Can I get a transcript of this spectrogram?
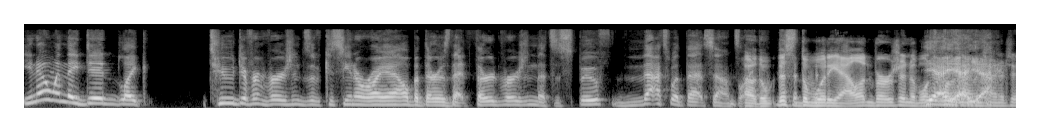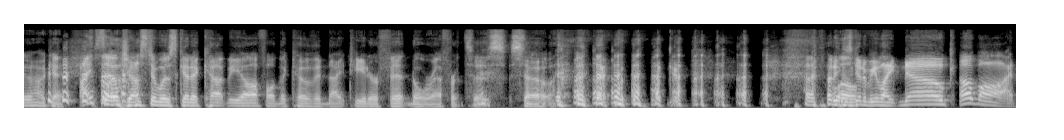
You know when they did like two different versions of Casino Royale, but there is that third version that's a spoof. That's what that sounds oh, like. Oh, the, this is the Woody Allen version of Once Yeah, Upon a yeah, Time yeah. China too. Okay, I So- thought Justin was going to cut me off on the COVID 19 or fentanyl references. So I thought he was going to be like, no, come on.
